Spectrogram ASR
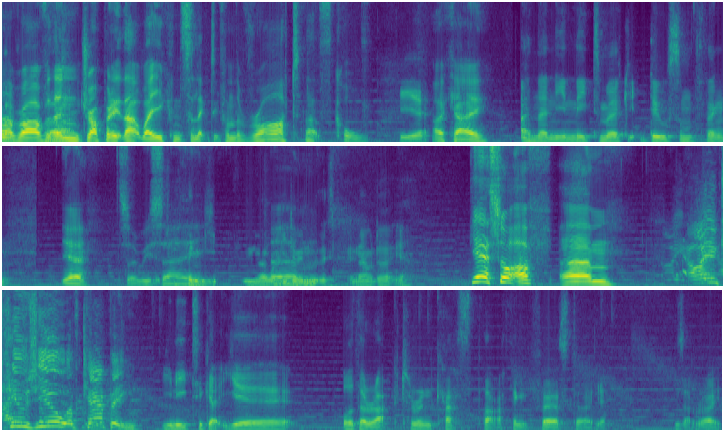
select rather than dropping it that way, you can select it from the right. That's cool. yeah, Okay. and then you need to make it do something. Yeah. So we I think say, you know what you're doing um, with this bit now, don't you? yeah, sort of. Um, I, I accuse you of capping. You need to get your other actor and cast that I think first, don't you? Is that right?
